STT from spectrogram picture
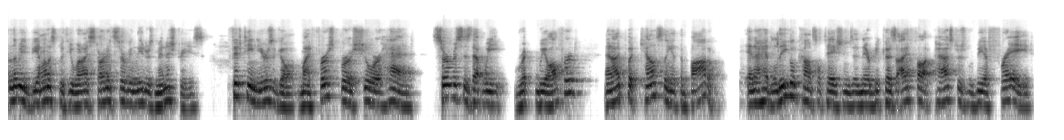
Let me be honest with you when I started serving leaders ministries 15 years ago, my first brochure had services that we we offered and I put counseling at the bottom and I had legal consultations in there because I thought pastors would be afraid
